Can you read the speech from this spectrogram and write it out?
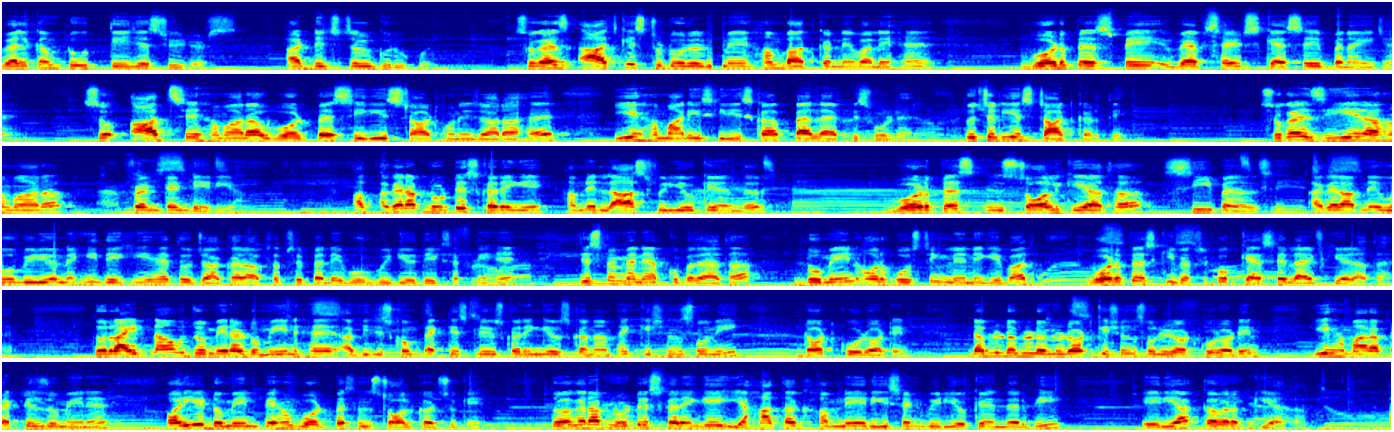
Welcome to Tejas readers a digital gurukul so guys आज के इस ट्यूटोरियल में हम बात करने वाले हैं वर्डप्रेस पे वेबसाइट्स कैसे बनाई जाएँ। सो so, आज से हमारा वर्डप्रेस सीरीज़ स्टार्ट होने जा रहा है। ये हमारी सीरीज़ का पहला एपिसोड है। तो चलिए स्टार्ट करते हैं। सो so गैस ये रहा हमारा फ्रंट एंड एरिया अब अगर आप नोटिस करेंगे हमने लास्ट वीडियो के अंदर वर्डप्रेस इंस्टॉल किया था सी पैनल से। अगर आपने वो वीडियो नहीं देखी है तो जाकर आप सबसे पहले वो वीडियो देख सकते हैं, जिसमें मैंने आपको बताया था डोमेन और होस्टिंग लेने के बाद वर्डप्रेस की वेबसाइट को कैसे लाइव किया जाता है। तो राइट right नाउ जो मेरा डोमेन है, अभी जिसको हम प्रैक्टिस के लिए यूज़ करेंगे, उसका नाम है Kishan Soni dot co dot in W W W dot Kishan Soni dot co dot in ये हमारा प्रैक्टिस डोमेन है और ये डोमेन पे हम वर्डप्रेस इंस्टॉल कर चुके हैं। तो अगर आप नोटिस करेंगे, यहाँ तक हमने रिसेंट वीडियो के अंदर भी एरिया कवर अप किया था।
